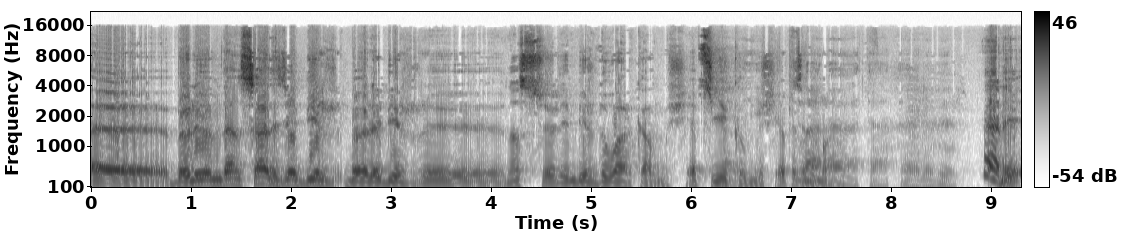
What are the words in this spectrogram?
Ee, bölüğümden sadece bir böyle bir e, nasıl söyleyeyim bir duvar kalmış. Hepsi yıkılmış. Hepsini Yıktılar, ma- evet, evet, öyle bir. Yani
